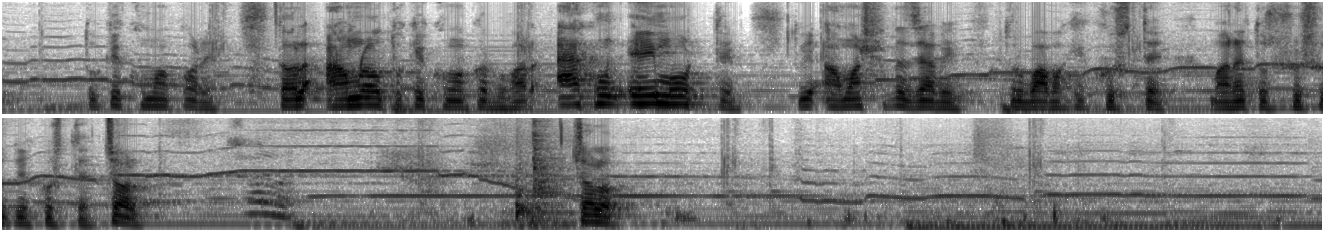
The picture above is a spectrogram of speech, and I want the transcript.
তোকে ক্ষমা করে তাহলে আমরাও তোকে ক্ষমা করব। আর এখন এই মুহূর্তে তুই আমার সাথে যাবি তোর বাবাকে খুঁজতে মানে তোর শ্বশুরকে খুঁজতে। চল। চলো। চলো।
